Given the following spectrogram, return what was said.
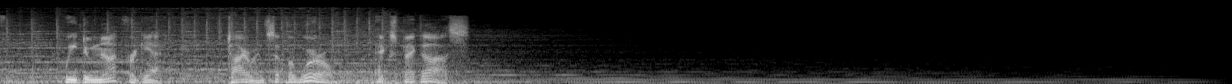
We do not forget. Tyrants of the world, expect us.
